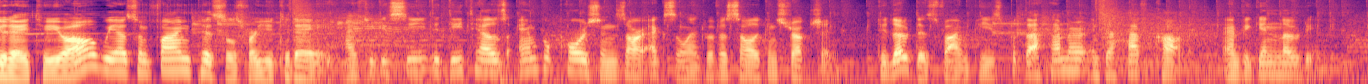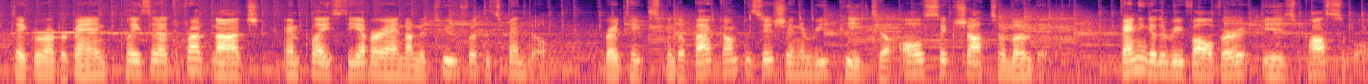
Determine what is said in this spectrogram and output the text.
Good day to you all. We have some fine pistols for you today. As you can see, the details and proportions are excellent with a solid construction. To load this fine piece, put the hammer into half cock and begin loading. Take a rubber band, place it at the front notch, and place the upper end on the tooth of the spindle. Rotate the spindle back on position and repeat till all six shots are loaded. Fanning of the revolver is possible.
